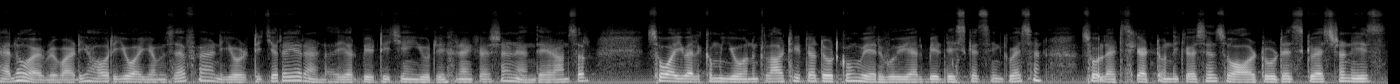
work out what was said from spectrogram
Hello everybody, how are you? I am Zef and your teacher here and I will be teaching you different questions and their answer. So I welcome you on classtheta.com where we will be discussing question. So let's get on the question. So our today's question is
